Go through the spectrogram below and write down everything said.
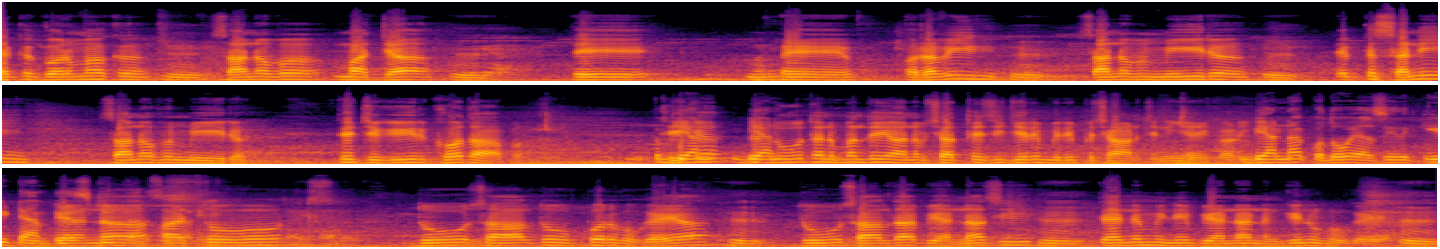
ਇੱਕ ਗੁਰਮੁਖ ਹੂੰ। ਸਾਨੂੰ ਮਾਝਾ। ਹੂੰ। ਤੇ ਇਹ ਰਵੀ ਹੂੰ। ਸਾਨੂੰ ਮੀਰ। ਇੱਕ ਸਨੀ ਸਾਨੂੰ ਮੀਰ। ਤੇ ਜਗੀਰ ਖੁਦ ਆਪ। ਠੀਕ ਹੈ? ਤੇ ਬਿਆਨ ਦੋ ਤਿੰਨ ਬੰਦੇ ਅਣਪਛਾਤੇ ਸੀ ਜਿਹੜੇ ਮੇਰੀ ਪਛਾਣ ਚ ਨਹੀਂ ਆਏ ਕਾਲੀ ਬਿਆਨਾ ਕਦੋਂ ਹੋਇਆ ਸੀ ਤੇ ਕੀ ਟਾਈਮ ਪਿਆ ਸੀ ਕੀ ਬਿਆਨਾ ਗੱਲ ਸੀ ਅੱਜ ਸਾਰੀ? ਤੋਂ 2 ਸਾਲ ਤੋਂ ਉੱਪਰ ਹੋ ਗਏ ਆ। ਹੂੰ। 2 ਸਾਲ ਦਾ ਬਿਆਨਾ ਸੀ। ਹੂੰ। 3 ਮਹੀਨੇ ਬਿਆਨਾ ਨੰਗੇ ਨੂੰ ਹੋ ਗਏ ਆ। ਹੂੰ।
